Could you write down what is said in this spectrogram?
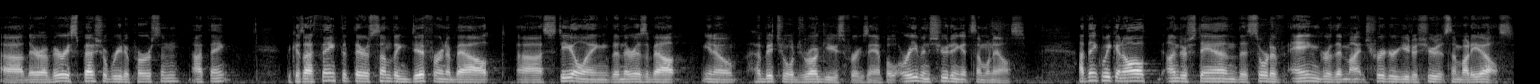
Uh, they're a very special breed of person, I think, because I think that there's something different about uh, stealing than there is about, you know, habitual drug use, for example, or even shooting at someone else. I think we can all understand the sort of anger that might trigger you to shoot at somebody else.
